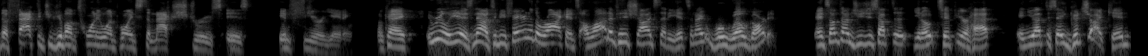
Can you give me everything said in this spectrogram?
the fact that you give up 21 points to Max Strus is infuriating. Okay. It really is. Now, to be fair to the Rockets, a lot of his shots that he hit tonight were well guarded. And sometimes you just have to, you know, tip your hat and you have to say, good shot, kid.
